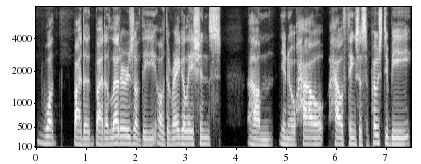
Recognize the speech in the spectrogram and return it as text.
what by the by the letters of the of the regulations, um, you know how how things are supposed to be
